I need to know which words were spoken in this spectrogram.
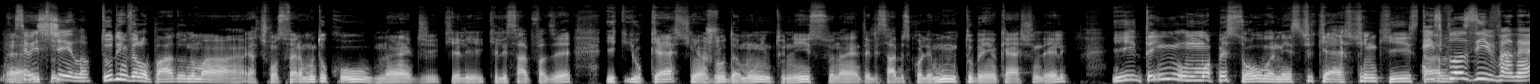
O É, seu estilo. Tudo envelopado numa atmosfera muito cool, né? De que ele, que ele sabe fazer. E, que o casting ajuda muito nisso, né? Ele sabe escolher muito bem o casting dele. E tem uma pessoa neste casting que está. É explosiva, né?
